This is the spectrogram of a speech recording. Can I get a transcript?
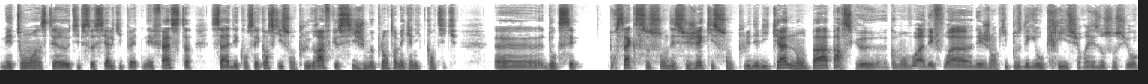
mettons un stéréotype social qui peut être néfaste, ça a des conséquences qui sont plus graves que si je me plante en mécanique quantique. Donc c'est pour ça que ce sont des sujets qui sont plus délicats, non pas parce que, euh, comme on voit des fois des gens qui poussent des hauts cris sur les réseaux sociaux,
